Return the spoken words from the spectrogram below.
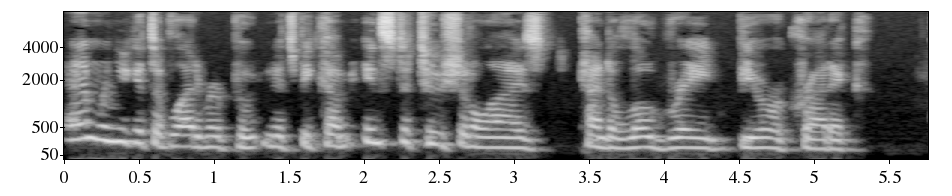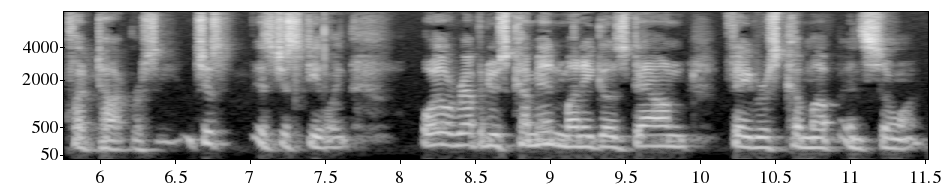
And when you get to Vladimir Putin, it's become institutionalized, kind of low grade bureaucratic kleptocracy. Just it's just stealing. Oil revenues come in, money goes down, favors come up, and so on.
